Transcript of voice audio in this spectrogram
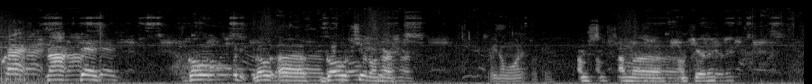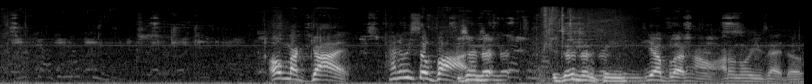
Crack. Nah. Dead. Go. Go. Uh. Go. Shield on her. Oh, you don't want it? Okay. I'm. I'm. Uh. I'm shielding. Oh my god! How do we survive? Is there another? Is there another team? Yeah, Bloodhound. I don't know where he's at though.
